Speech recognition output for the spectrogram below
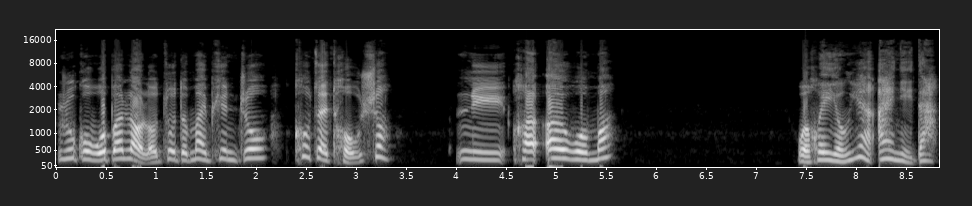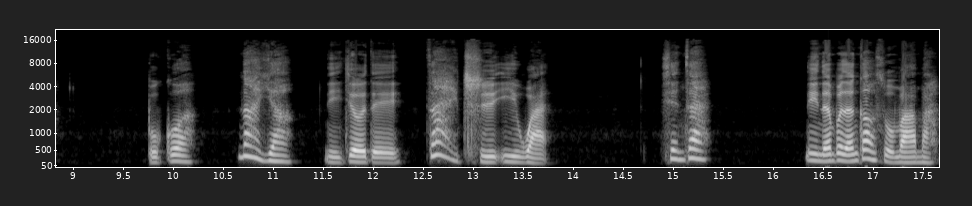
如果我把姥姥做的麦片粥扣在头上，你还爱我吗？我会永远爱你的。不过那样你就得再吃一碗。现在，你能不能告诉妈妈，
